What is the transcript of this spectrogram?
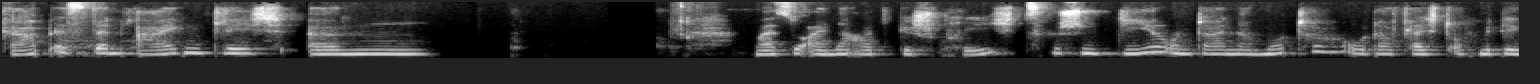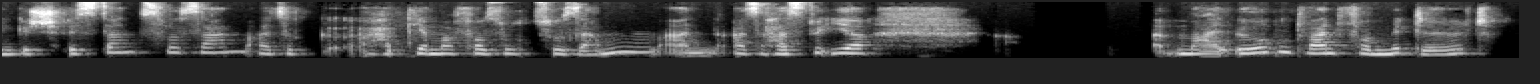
Gab es denn eigentlich ähm, mal so eine Art Gespräch zwischen dir und deiner Mutter oder vielleicht auch mit den Geschwistern zusammen? Also habt ihr mal versucht zusammen an, also hast du ihr mal irgendwann vermittelt,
